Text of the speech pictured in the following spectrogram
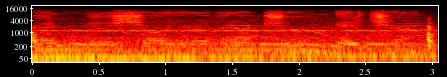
Let me show you their true nature.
